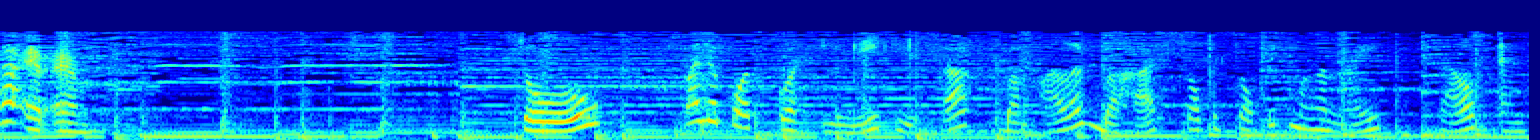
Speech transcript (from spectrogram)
HRM. So, pada podcast ini kita bakalan bahas topik-topik mengenai self and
